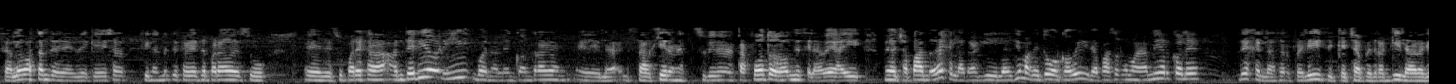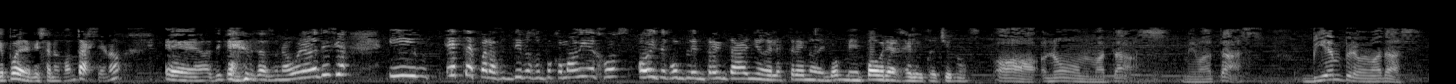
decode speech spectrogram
se habló bastante de, que ella finalmente se había separado de su eh, de su pareja anterior y bueno le encontraron eh, la, salieron subieron esta foto donde se la ve ahí medio chapando. Déjenla tranquila. Encima que tuvo covid la pasó como era miércoles. Déjenla ser feliz y que chape tranquila ahora que puede que ya no contagie no eh, así que esa es una buena noticia. Y esta es para sentirnos un poco más viejos. Hoy se cumplen 30 años del estreno de mi pobre angelito chicos. Ah no me matás. Me matás. Bien pero me matás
